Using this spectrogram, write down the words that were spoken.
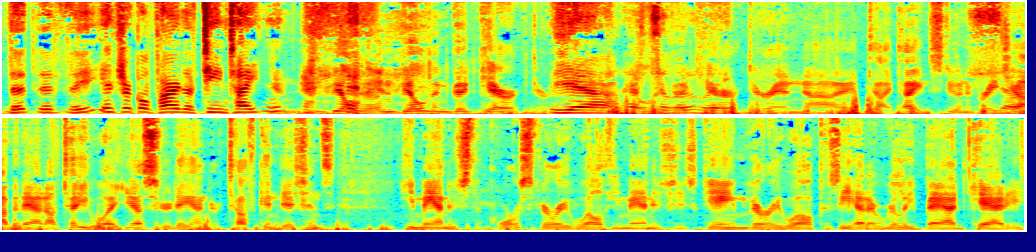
the the, the integral part of Team Titan. and build and building good character. Yeah, you know, building absolutely. good character, and uh, Titan's doing a great So- job of that. I'll tell you what. Yesterday, under tough conditions, he managed the course very well. He managed his game very well because he had a really bad caddy,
